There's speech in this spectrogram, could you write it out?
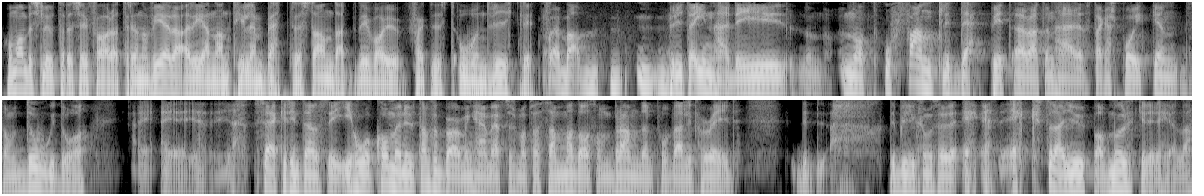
och man beslutade sig för att renovera arenan till en bättre standard. Det var ju faktiskt oundvikligt. Bara bryta in här. Det är ju något ofantligt deppigt över att den här stackars pojken som dog då säkert inte ens är ihågkommen utanför Birmingham eftersom att det var samma dag som branden på Valley Parade. Det, det blir liksom så ett extra djup av mörker i det hela.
